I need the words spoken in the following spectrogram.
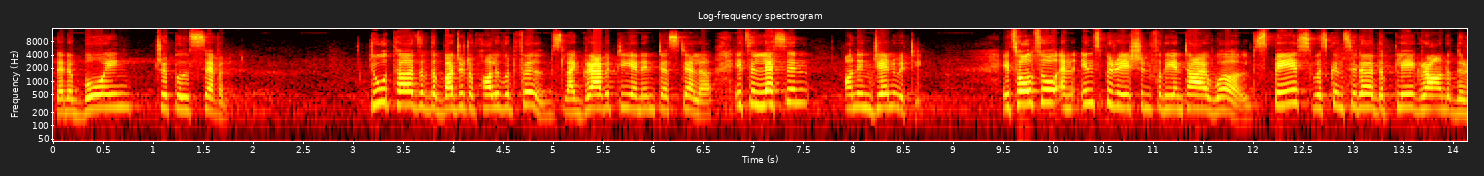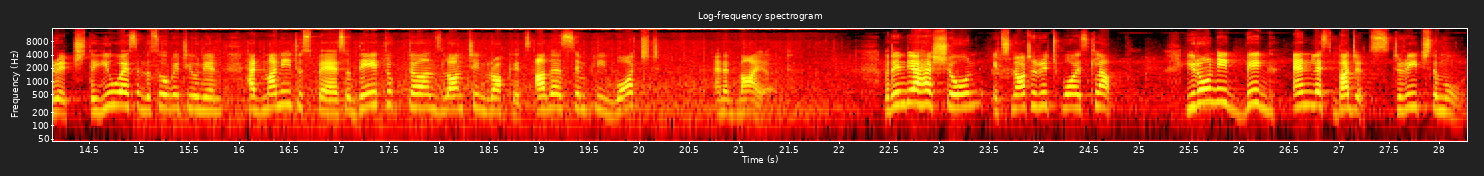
than a Boeing 777. Two thirds of the budget of Hollywood films like Gravity and Interstellar. It's a lesson on ingenuity. It's also an inspiration for the entire world. Space was considered the playground of the rich. The US and the Soviet Union had money to spare, so they took turns launching rockets. Others simply watched and admired. But India has shown it's not a rich boys club. You don't need big, endless budgets to reach the moon.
